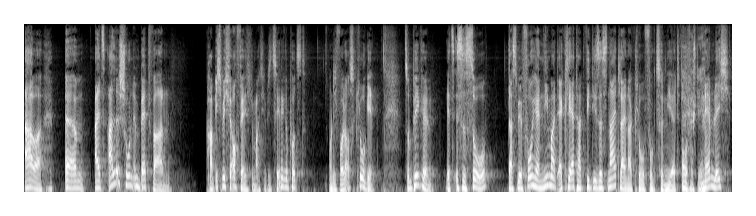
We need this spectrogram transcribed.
Aber ähm, als alle schon im Bett waren, habe ich mich auch fertig gemacht. Ich habe die Zähne geputzt und ich wollte aufs Klo gehen. Zum Pinkeln. Jetzt ist es so, dass mir vorher niemand erklärt hat, wie dieses Nightliner-Klo funktioniert. Oh, verstehe. Nämlich,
